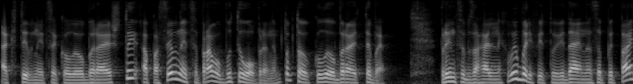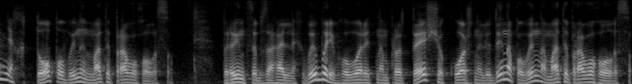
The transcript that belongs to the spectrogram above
Активний це коли обираєш ти, а пасивний це право бути обраним, тобто коли обирають тебе. Принцип загальних виборів відповідає на запитання, хто повинен мати право голосу. Принцип загальних виборів говорить нам про те, що кожна людина повинна мати право голосу.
